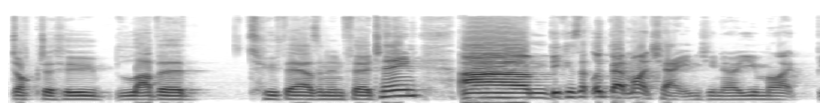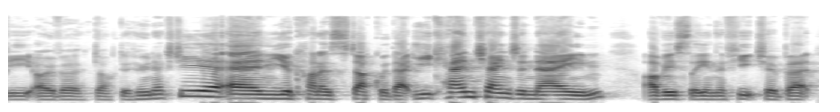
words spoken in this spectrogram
Doctor Who lover 2013 um, because look that might change you know you might be over Doctor Who next year and you're kind of stuck with that. You can change the name obviously in the future but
